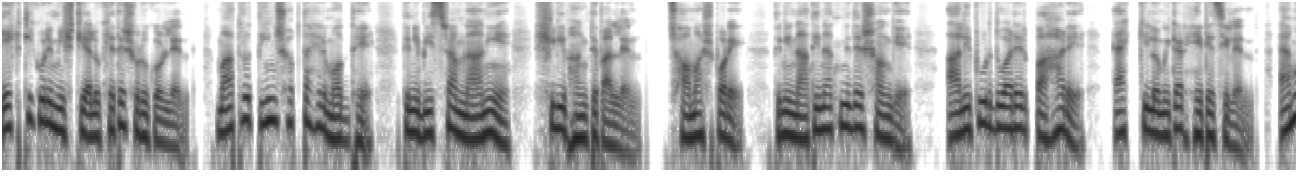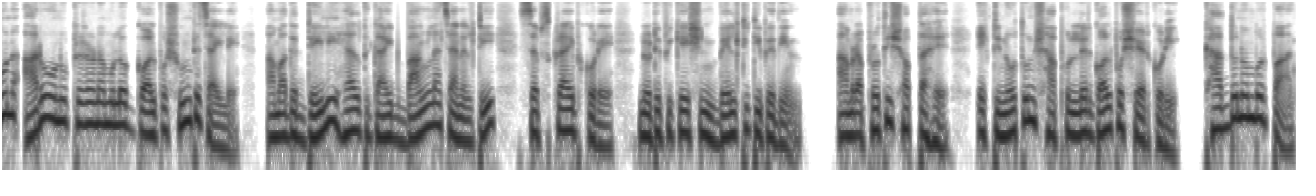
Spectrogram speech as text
একটি করে মিষ্টি আলু খেতে শুরু করলেন। মাত্র তিন সপ্তাহের মধ্যে তিনি বিশ্রাম না নিয়ে সিঁড়ি ভাঙতে পারলেন। ছমাস পরে তিনি নাতিনাতনিদের সঙ্গে আলিপুরদুয়ারের পাহাড়ে এক কিলোমিটার হেঁটেছিলেন। এমন আরও অনুপ্রেরণামূলক গল্প শুনতে চাইলে আমাদের ডেইলি হেলথ গাইড বাংলা চ্যানেলটি সাবস্ক্রাইব করে নোটিফিকেশন বেলটি টিপে দিন। আমরা প্রতি সপ্তাহে একটি নতুন সাফল্যের গল্প শেয়ার করি। খাদ্য নম্বর পাঁচ,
